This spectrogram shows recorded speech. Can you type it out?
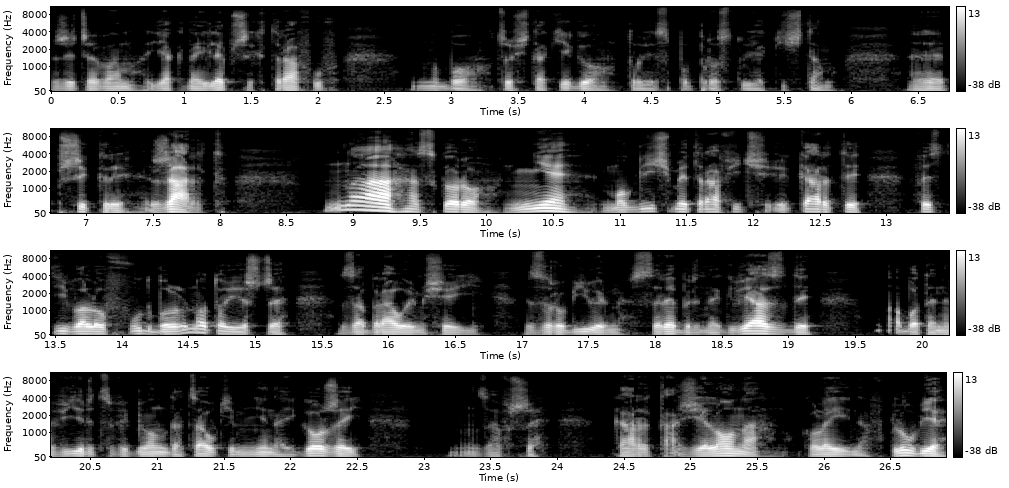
życzę wam jak najlepszych trafów no bo coś takiego to jest po prostu jakiś tam e, przykry żart. No a skoro nie mogliśmy trafić karty Festival of Football, no to jeszcze zabrałem się i zrobiłem srebrne gwiazdy, no bo ten wirc wygląda całkiem nie najgorzej. Zawsze karta zielona, kolejna w klubie,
